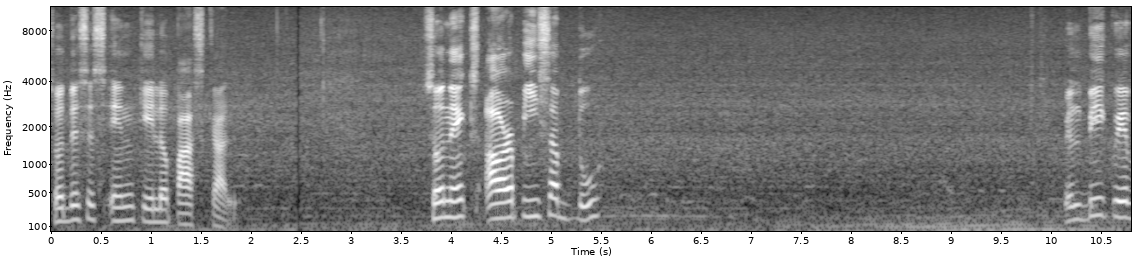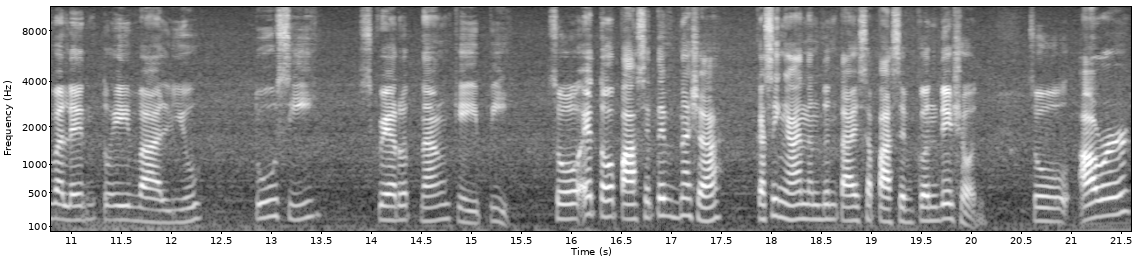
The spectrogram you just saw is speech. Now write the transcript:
So this is in kilopascal. So next, our P sub 2 will be equivalent to a value 2C square root ng KP. So ito, positive na siya kasi nga nandun tayo sa passive condition. So our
